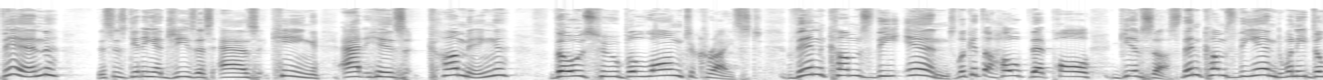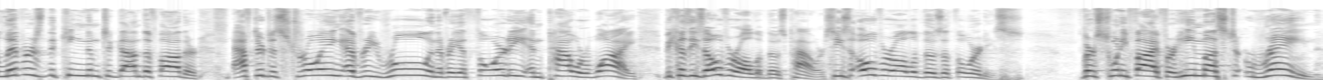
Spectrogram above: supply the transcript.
Then, this is getting at Jesus as king, at his coming, those who belong to Christ. Then comes the end. Look at the hope that Paul gives us. Then comes the end when he delivers the kingdom to God the Father after destroying every rule and every authority and power. Why? Because he's over all of those powers, he's over all of those authorities. Verse 25 For he must reign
